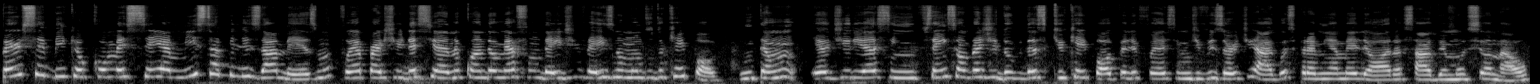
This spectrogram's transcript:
percebi que eu comecei a me estabilizar mesmo, foi a partir desse ano quando eu me afundei de vez no mundo do K-pop. Então, eu diria assim, sem sombra de dúvidas, que o K-pop ele foi assim um divisor de águas para minha melhora, sabe, emocional.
